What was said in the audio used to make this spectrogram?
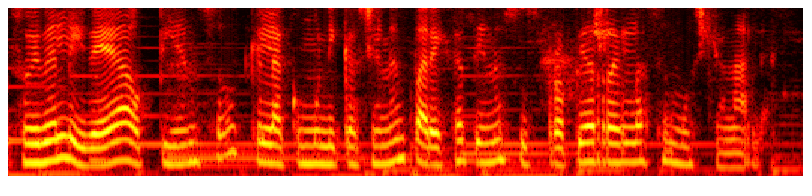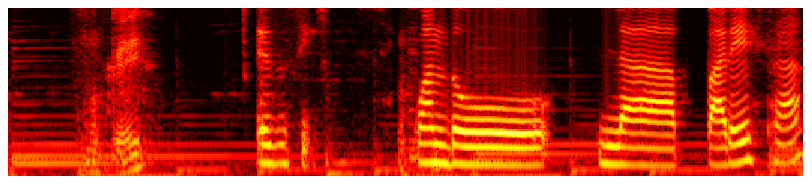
soy de la idea o pienso que la comunicación en pareja tiene sus propias reglas emocionales. Ok. Es decir, cuando la pareja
